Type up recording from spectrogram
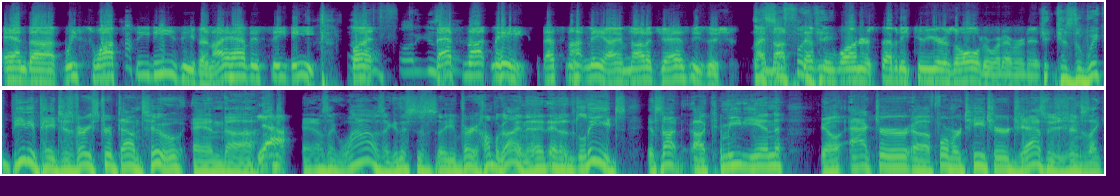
and uh, we swapped CDs. Even I have his CD, but is that's that? not me. That's not me. I am not a jazz musician. That's I'm not funny. 71 or 72 years old or whatever it is. Because the Wikipedia page is very stripped down too, and uh, Yeah. and I was like, wow, I was like, this is a very humble guy, and it, and it leads. It's not a comedian, you know, actor, uh, former teacher, jazz musician. It's like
